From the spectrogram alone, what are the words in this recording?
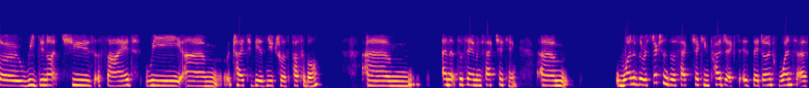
So we do not choose a side. We um, try to be as neutral as possible. Um, and it's the same in fact checking. Um, one of the restrictions of the fact checking project is they don't want us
